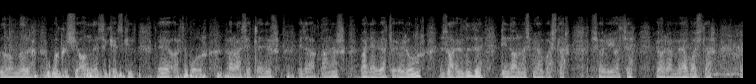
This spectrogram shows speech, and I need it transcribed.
durumları, bakışı anlayışı keskin e, artık olur. Ferasetlenir, idraklanır, maneviyatı öyle olur. Zahirde de dindarlaşmaya başlar. Şeriatı öğrenmeye başlar. E,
